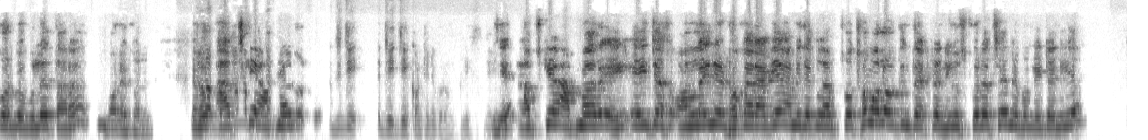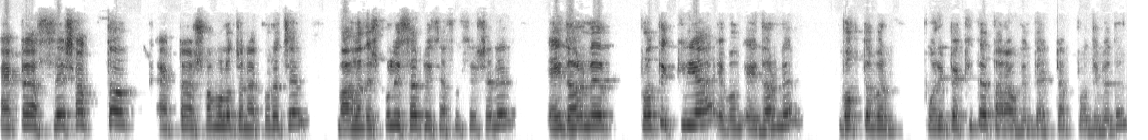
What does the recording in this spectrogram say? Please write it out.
করবে বলে তারা মনে করেন। এবং আজকে আপনার যে আজকে আপনার এই এই জাস্ট অনলাইনে ঢোকার আগে আমি দেখলাম প্রথম আলো কিন্তু একটা নিউজ করেছেন এবং এটা নিয়ে একটা শ্লেষাত্মক একটা সমালোচনা করেছেন বাংলাদেশ পুলিশ সার্ভিস অ্যাসোসিয়েশনের এই ধরনের প্রতিক্রিয়া এবং এই ধরনের বক্তব্যের পরিপ্রেক্ষিতে তারাও কিন্তু একটা প্রতিবেদন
